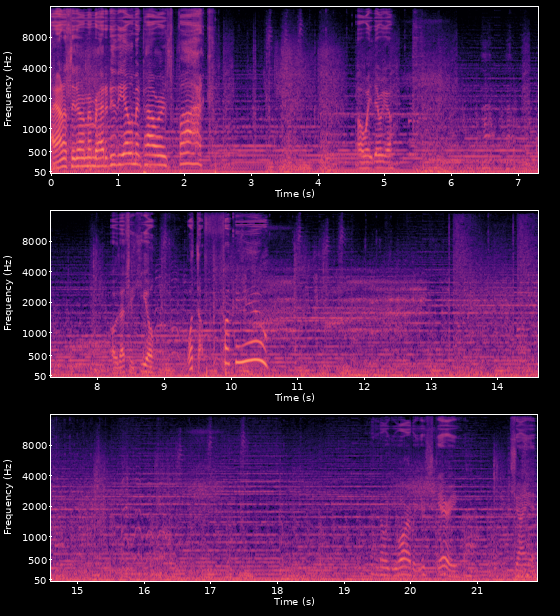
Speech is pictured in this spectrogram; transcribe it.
I honestly don't remember how to do the element powers. Fuck! Oh, wait, there we go. Oh, that's a heal. What the fuck are you? You're scary. Giant,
